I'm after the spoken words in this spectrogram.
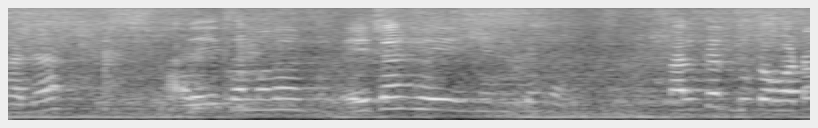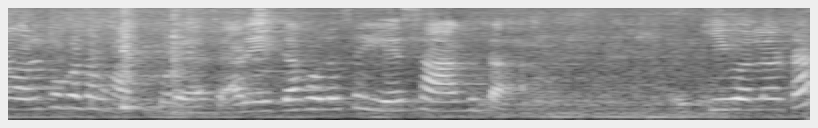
ভাজা। আর এটা মানে এটা হয়। কালকে দুটো কটা, অল্প কটা ভাত করে আছে। আর এটা হলো সেই এ শাকটা। কি বলে ওটা?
